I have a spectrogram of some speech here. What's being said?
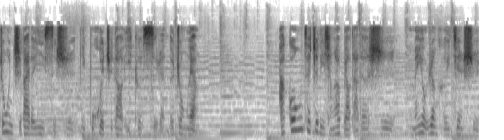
中文直白的意思是你不会知道一个死人的重量。阿公在这里想要表达的是，没有任何一件事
